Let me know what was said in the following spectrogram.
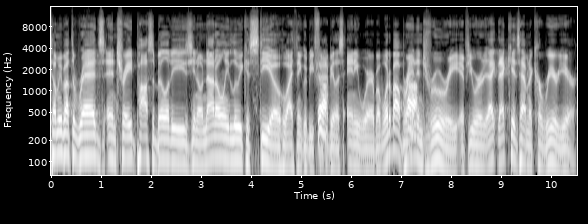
Tell me about the Reds and trade possibilities. You know, not only Luis Castillo, who I think would be fabulous yeah. anywhere, but what about Brandon uh, Drury? If you were that, that, kid's having a career year.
